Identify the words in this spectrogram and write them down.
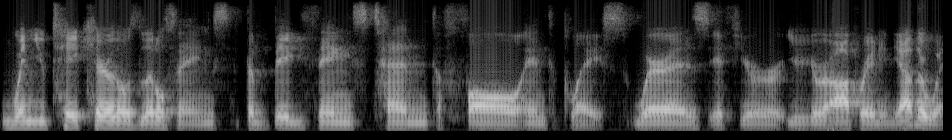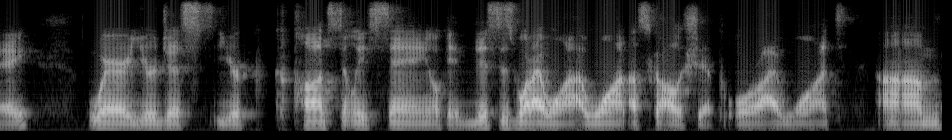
when you take care of those little things, the big things tend to fall into place. Whereas if you're you're operating the other way, where you're just you're constantly saying, okay, this is what I want. I want a scholarship, or I want um,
